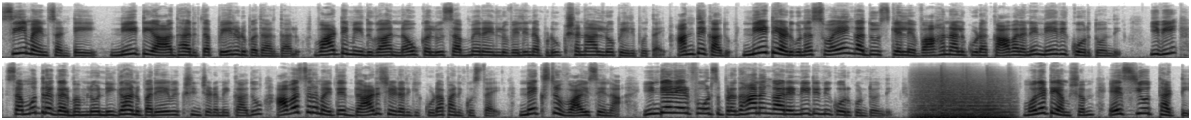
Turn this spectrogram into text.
సీమైన్స్ అంటే నీటి ఆధారిత పేలుడు పదార్థాలు. వాటి మీదుగా నౌకలు సబ్మెరైన్లు వెళ్ళినప్పుడు క్షణాల్లో పేలిపోతాయి. అంతేకాదు నీటి అడుగున స్వయంగా దూసుకెళ్ళే వాహనాలు కూడా కావాలని నేవీ కోరుతోంది. ఇవి సముద్ర గర్భంలో నిఘాను పర్యవేక్షించడమే కాదు అవసరమైతే దాడి చేయడానికి కూడా పనికొస్తాయి. నెక్స్ట్ వాయుసేన ఇండియన్ ఎయిర్ ఫోర్స్ ప్రధానంగా రెండింటిని కోరుకుంటుంది. మొదటి అంశం ఎస్యు థర్టీ.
